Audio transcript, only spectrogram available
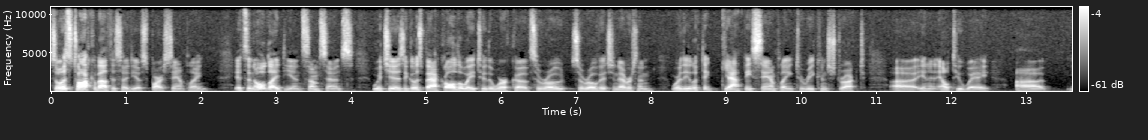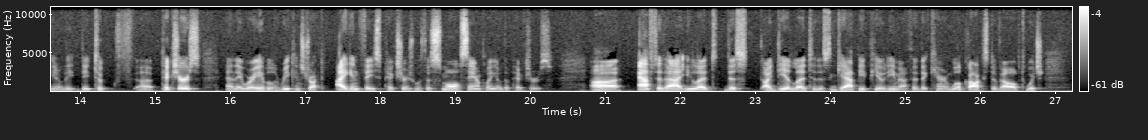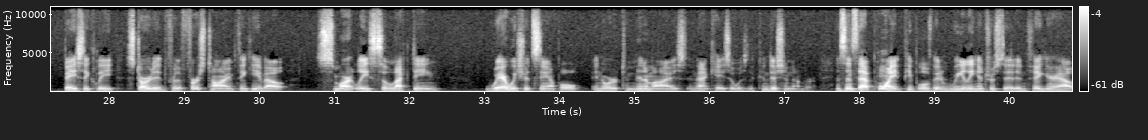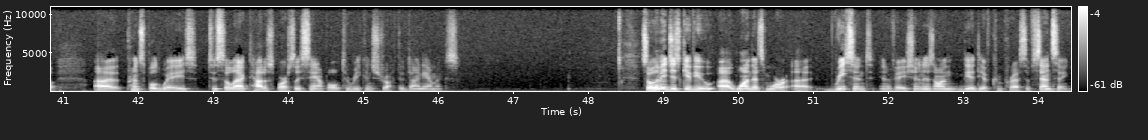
So let's talk about this idea of sparse sampling. It's an old idea in some sense, which is it goes back all the way to the work of Soro Sirovich and Everson, where they looked at gappy sampling to reconstruct uh, in an L2 way. Uh, you know, they, they took uh, pictures and they were able to reconstruct eigenface pictures with a small sampling of the pictures. Uh, after that, you led this idea led to this gappy POD method that Karen Willcox developed, which basically started for the first time thinking about smartly selecting where we should sample in order to minimize, in that case, it was the condition number. And since that point, people have been really interested in figuring out uh, principled ways to select how to sparsely sample to reconstruct the dynamics. So let me just give you uh, one that's more uh, recent innovation is on the idea of compressive sensing.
